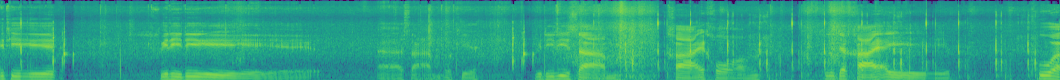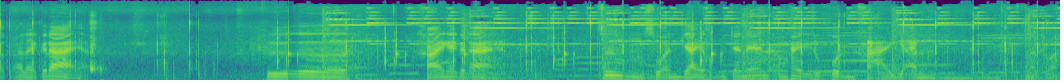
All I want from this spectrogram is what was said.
วิธี วิธีที่อ่าสามโอเค วิธีที่สามขายของคือจะขายไอ้พวกอะไรก็ได้อะคือขายไงก็ได้ ซึ่งส่วนใหญ่ผมจะแนะนำให้ทุกคนขายยันอะไรวะ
